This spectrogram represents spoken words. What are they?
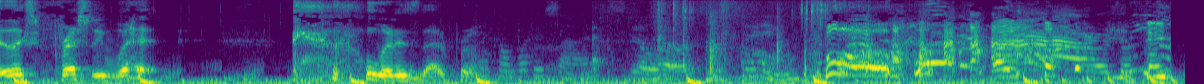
It looks freshly wet. what is that from? What is that? Still, though, it's this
